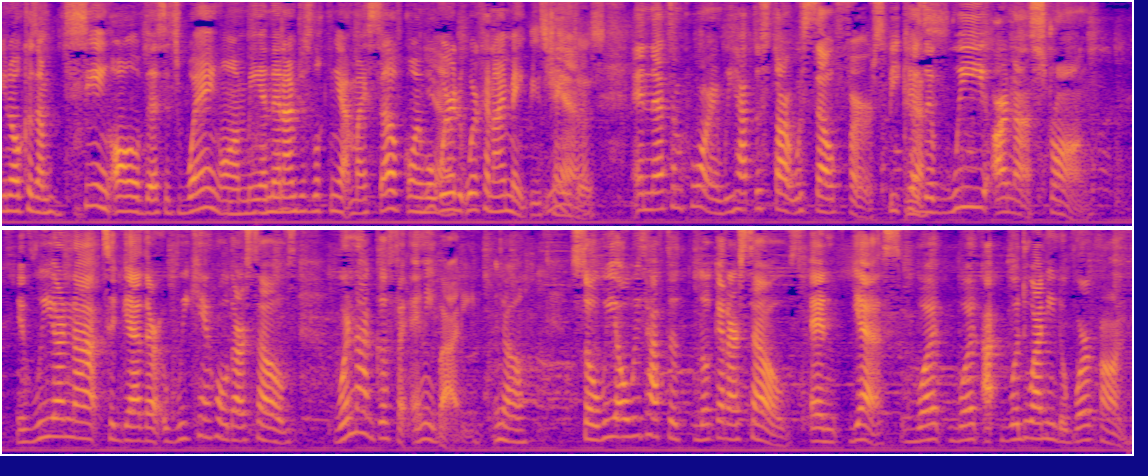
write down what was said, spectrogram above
You know, because I'm seeing all of this, it's weighing on me, and then I'm just looking at myself, going, well, Yeah. where where can I make these Yeah. changes? And that's important. We have to start with self first because Yes. if we are not strong, if we are not together, if we can't hold ourselves, we're not good for anybody. No, So we always have to look at ourselves and yes, what what I, what do I need to work on?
